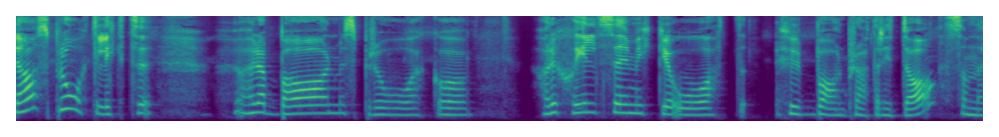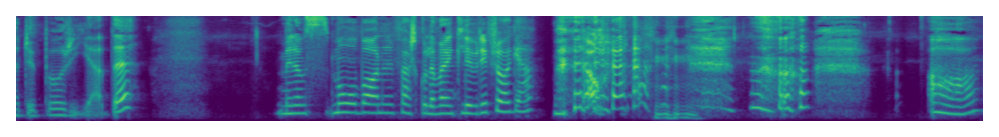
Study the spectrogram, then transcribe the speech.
Ja, språkligt höra barn med språk och har det skilt sig mycket åt hur barn pratar idag som när du började? Med de små barnen i förskolan var det en klurig fråga. Ja. ja.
